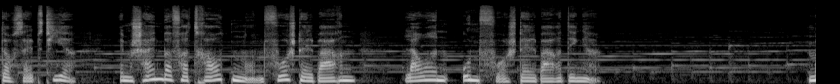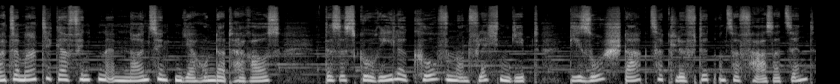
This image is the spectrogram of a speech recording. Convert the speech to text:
Doch selbst hier, im scheinbar Vertrauten und Vorstellbaren, lauern unvorstellbare Dinge. Mathematiker finden im 19. Jahrhundert heraus, dass es skurrile Kurven und Flächen gibt, die so stark zerklüftet und zerfasert sind,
